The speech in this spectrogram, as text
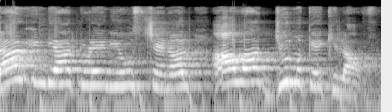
live India today news channel આવા જુર્મ કે ખિલાફ.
